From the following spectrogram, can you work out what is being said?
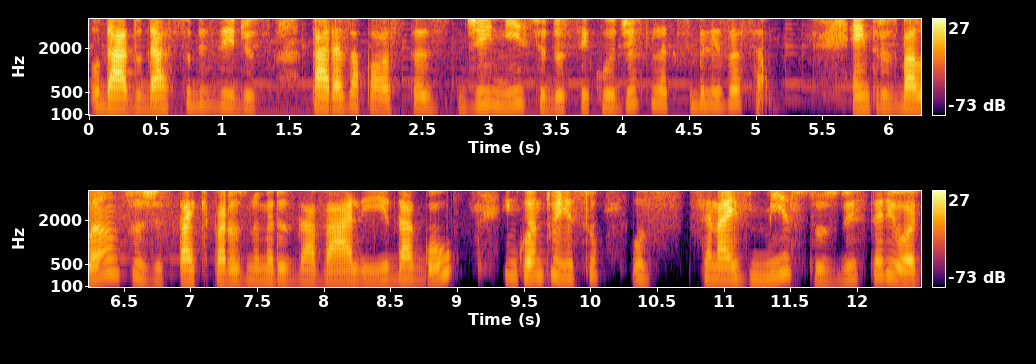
o dado dá subsídios para as apostas de início do ciclo de flexibilização. Entre os balanços, destaque para os números da Vale e da Gol, enquanto isso, os sinais mistos do exterior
